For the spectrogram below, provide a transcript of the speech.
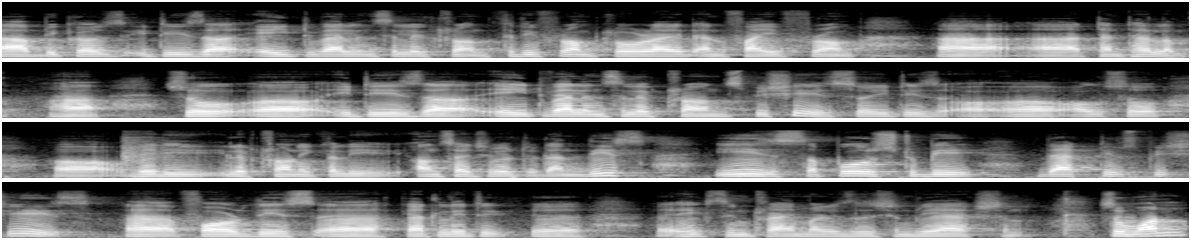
uh, because it is a 8 valence electron 3 from chloride and 5 from tantalum. so, it is a 8 valence electron species. So, it is also very electronically unsaturated and this is supposed to be the active species uh, for this uh, catalytic uh, hexene trimerization reaction. So, one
